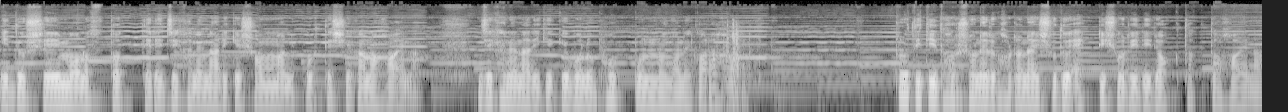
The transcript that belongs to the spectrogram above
দোষ সেই মনস্তত্ত্বের যেখানে নারীকে সম্মান করতে শেখানো হয় না, যেখানে নারীকে কেবল ভোগপূর্ণ মনে করা হয়। প্রতিটি ধর্ষণের ঘটনায় শুধু একটি শরীরই রক্তাক্ত হয় না,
